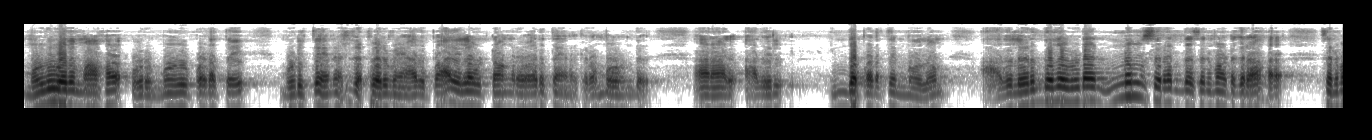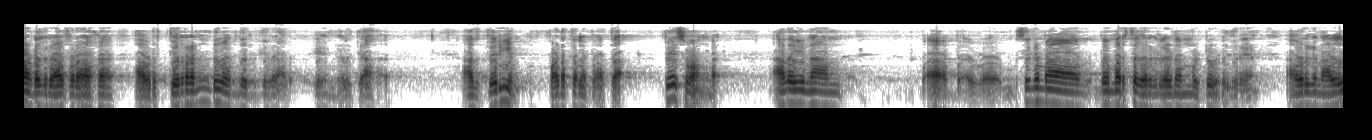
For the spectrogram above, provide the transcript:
முழுவதுமாக ஒரு முழு படத்தை முடித்தேன் என்ற பெருமை. அது பாதையில் விட்டோங்கிற வருத்தம் எனக்கு ரொம்ப உண்டு. ஆனால் அதில் இந்த படத்தின் மூலம் அதில் இருந்ததை விட இன்னும் சிறந்த சினிமாட்டோகிராக சினிமாட்டோகிராஃபராக அவர் திரண்டு வந்திருக்கிறார் எங்களுக்காக. அது தெரியும் படத்துல பார்த்தா. பேசுவாங்க. அதை நான் சினிமா விமர்சகர்களிடம் விட்டு விடுகிறேன். அவருக்கு நல்ல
